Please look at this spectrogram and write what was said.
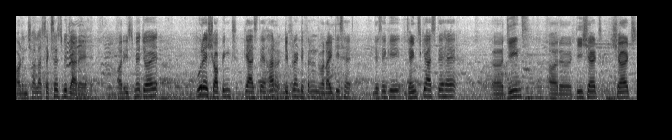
और इंशाल्लाह सक्सेस भी जा रहे हैं। और इसमें जो है, पूरे शॉपिंग के वास्ते हर डिफरेंट डिफरेंट वैरायटीज़ है। जैसे कि जेंट्स के वास्ते है जीन्स और टी शर्ट्स शर्ट्स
